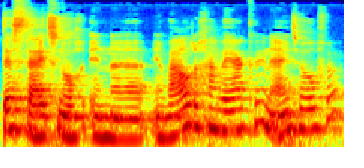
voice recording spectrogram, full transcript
destijds nog in, eh in Waalre gaan werken, in Eindhoven.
